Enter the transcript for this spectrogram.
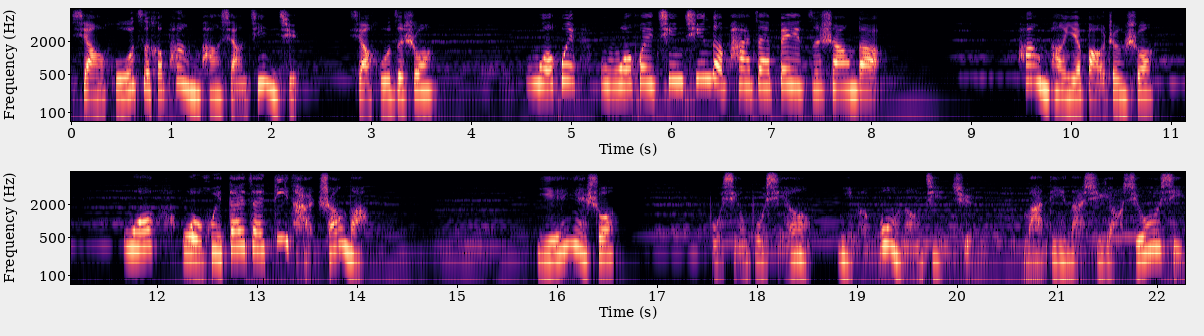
小胡子和胖胖想进去，小胡子说：“我会，我会轻轻地趴在被子上的。”胖胖也保证说：“我，我会待在地毯上的。”爷爷说：“不行，不行，你们不能进去。玛蒂娜需要休息，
